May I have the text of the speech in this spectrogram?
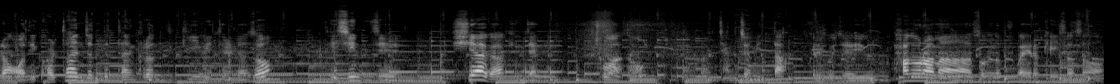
덜렁 어디 걸터 앉은 듯한 그런 느낌이 들면서 대신 이제 시야가 굉장히 좋아서 그런 장점이 있다. 그리고 이제 이 파노라마 썬루프가 이렇게 있어서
